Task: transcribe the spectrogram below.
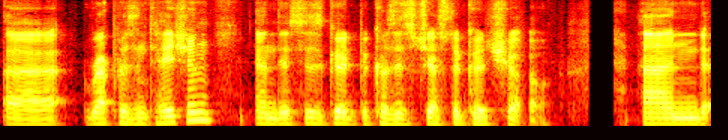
uh, representation, and this is good because it's just a good show. And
